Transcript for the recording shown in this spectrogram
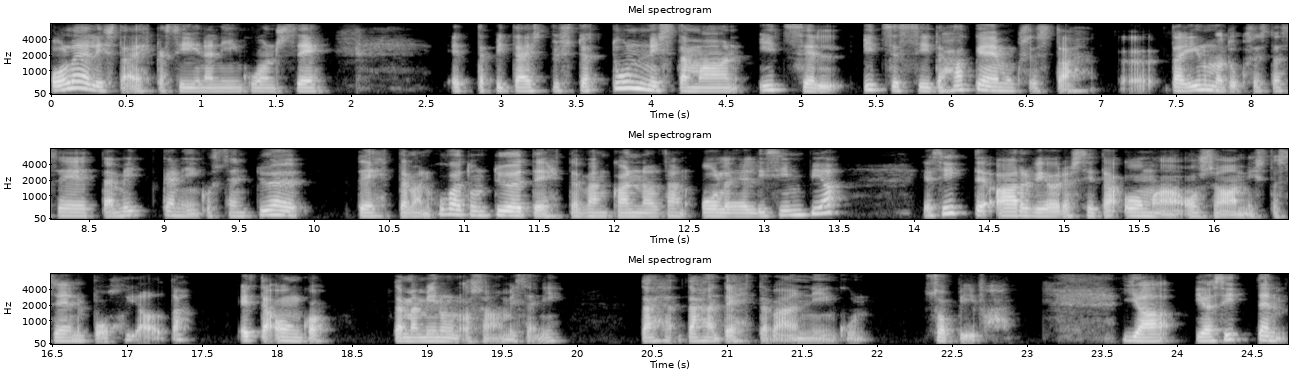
Oleellista ehkä siinä niin kuin on se, että pitäisi pystyä tunnistamaan itse, itse siitä hakemuksesta tai ilmoituksesta se, että mitkä niin kuin sen työtehtävän, kuvatun työtehtävän kannalta on oleellisimpia, ja sitten arvioida sitä omaa osaamista sen pohjalta, että onko tämä minun osaamiseni tähän tehtävään niin kuin sopivaa. Ja, ja sitten,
